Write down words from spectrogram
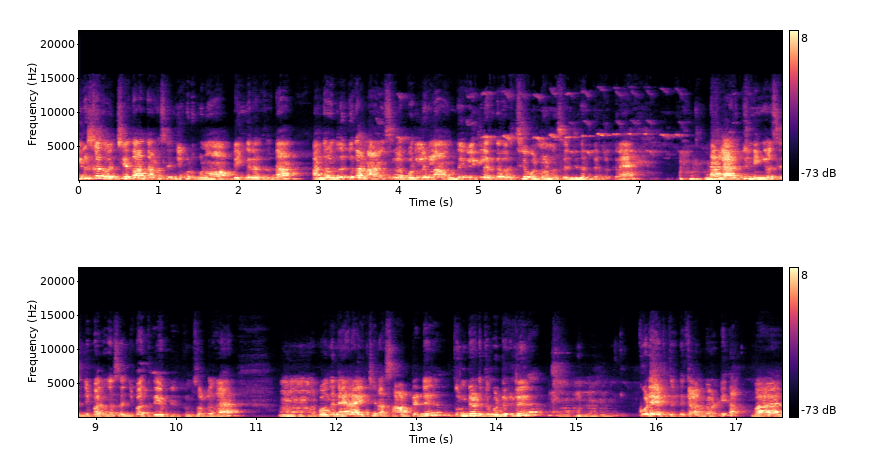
இருக்கிறத வச்சு எதா இருந்தாலும் செஞ்சு கொடுக்கணும் அப்படிங்கிறது தான் அந்த இதுக்கு தான் நானும் சில பொருளுங்கள்லாம் வந்து வீட்டில் இருக்கிறத வச்சு ஒன்று ஒன்று செஞ்சு தந்துட்டு இருக்கிறேன். நல்லா இருக்கு. நீங்களும் செஞ்சு பாருங்க. செஞ்சு பார்த்துட்டே எப்படி இருக்குன்னு சொல்லுங்க. உம் இப்போ வந்து நேரம் ஆயிடுச்சு. நான் சாப்பிட்டுட்டு துண்டு எடுத்து போட்டுக்கிட்டு உம் கூட எடுத்துக்கிட்டு கிளம்ப வேண்டியதான் பாய்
